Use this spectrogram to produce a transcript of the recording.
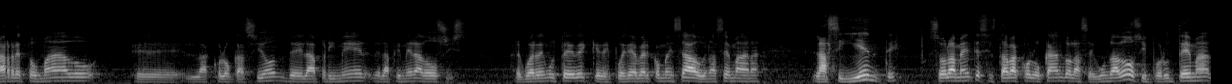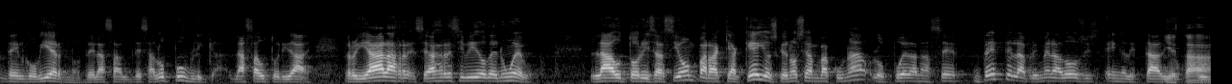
ha retomado eh, la colocación de la, primer, de la primera dosis. Recuerden ustedes que después de haber comenzado una semana, la siguiente solamente se estaba colocando la segunda dosis por un tema del gobierno, de, la, de salud pública, las autoridades, pero ya se ha recibido de nuevo la autorización para que aquellos que no se han vacunado lo puedan hacer desde la primera dosis en el estadio y está,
